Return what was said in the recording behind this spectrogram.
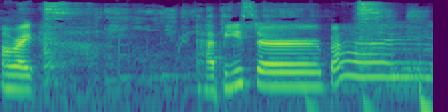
All right. Happy Easter. Bye.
